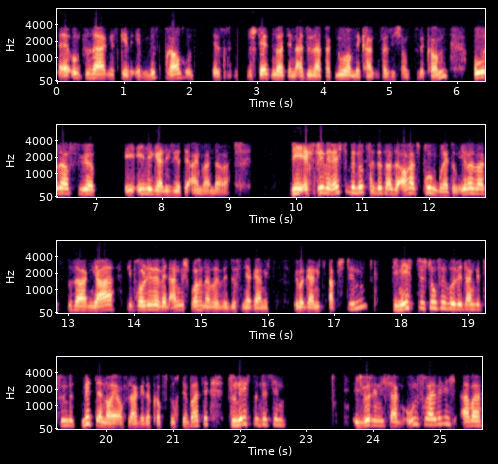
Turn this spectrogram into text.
äh, um zu sagen, es gäbe eben Missbrauch und es stellten Leute den Asylantrag nur, um eine Krankenversicherung zu bekommen, oder für illegalisierte Einwanderer. Die extreme Rechte benutzt das also auch als Sprungbrett, um ihrerseits zu sagen, ja, die Probleme werden angesprochen, aber wir dürfen ja gar nicht über gar nichts abstimmen. Die nächste Stufe wurde dann gezündet mit der Neuauflage der Kopftuchdebatte. Zunächst ein bisschen ich würde nicht sagen unfreiwillig, aber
